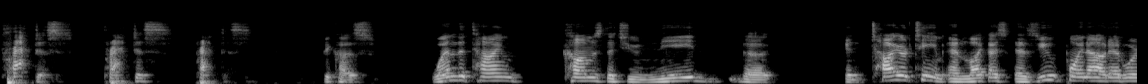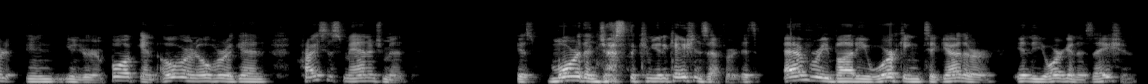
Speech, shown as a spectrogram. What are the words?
practice, practice, practice. Because when the time comes that you need the entire team. And like I, as you point out, Edward, in, in your book and over and over again, crisis management is more than just the communications effort. It's everybody working together in the organization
